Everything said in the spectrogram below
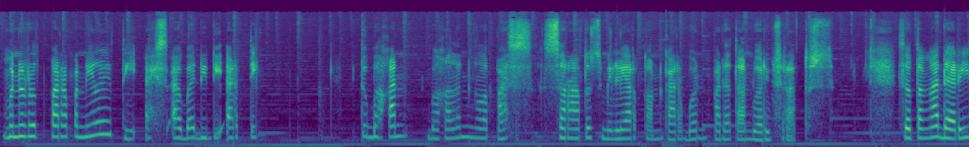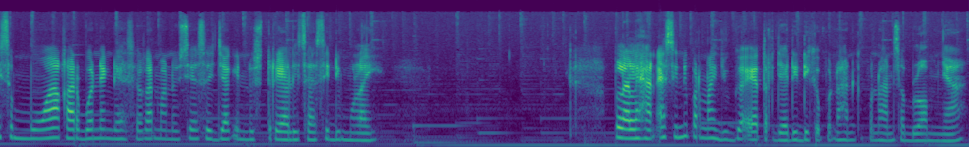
Menurut para peneliti, es abadi di Arktik itu bahkan bakalan ngelepas 100 miliar ton karbon pada tahun 2100. setengah dari semua karbon yang dihasilkan manusia sejak industrialisasi dimulai. Pelelehan es ini pernah juga ya terjadi di kepunahan-kepunahan sebelumnya.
